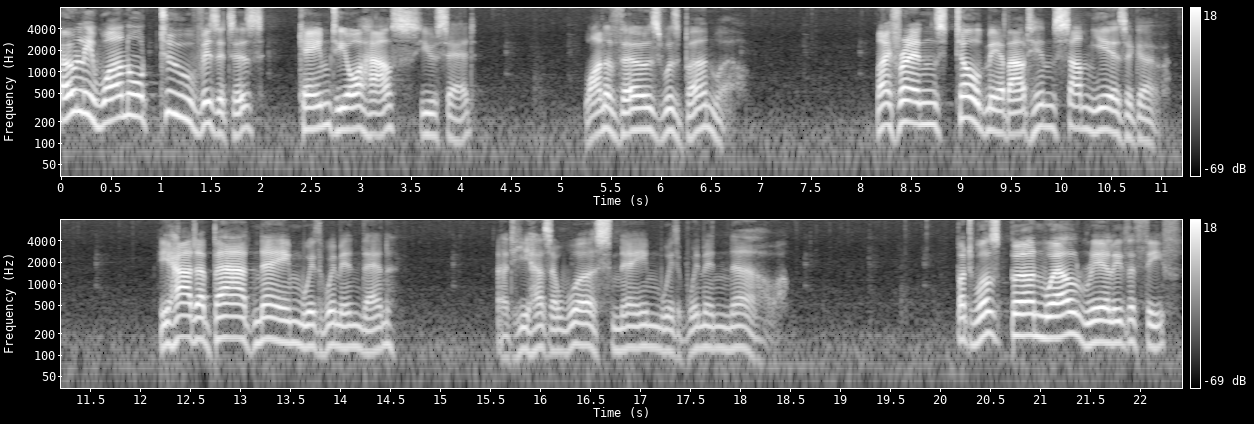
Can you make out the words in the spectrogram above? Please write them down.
Only one or two visitors came to your house, you said. One of those was Burnwell. My friends told me about him some years ago. He had a bad name with women then, and he has a worse name with women now. But was Burnwell really the thief?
